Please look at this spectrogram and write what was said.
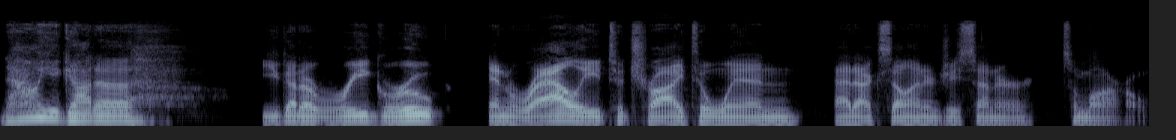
Now you got to you got to regroup and rally to try to win at Xcel Energy Center tomorrow.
